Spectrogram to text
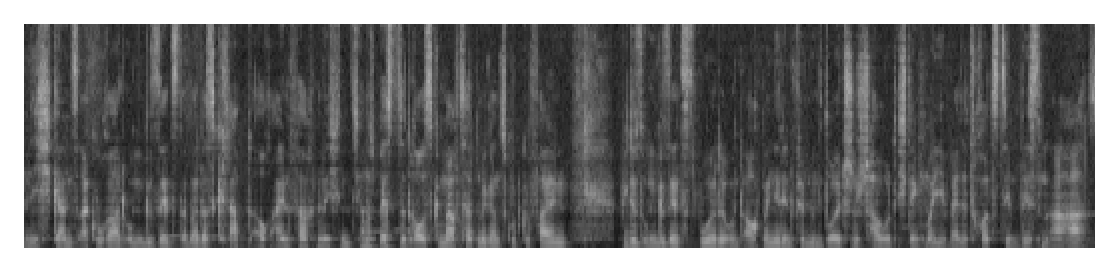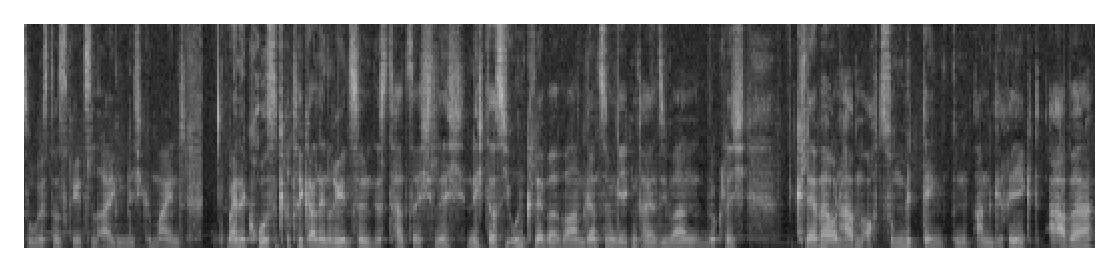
nicht ganz akkurat umgesetzt, aber das klappt auch einfach nicht. Und sie haben das Beste draus gemacht, hat mir ganz gut gefallen, wie das umgesetzt wurde. Und auch wenn ihr den Film im Deutschen schaut, ich denke mal, ihr werdet trotzdem wissen, aha, so ist das Rätsel eigentlich gemeint. Meine große Kritik an den Rätseln ist tatsächlich nicht, dass sie unclever waren, ganz im Gegenteil, sie waren wirklich clever und haben auch zum Mitdenken angeregt, aber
